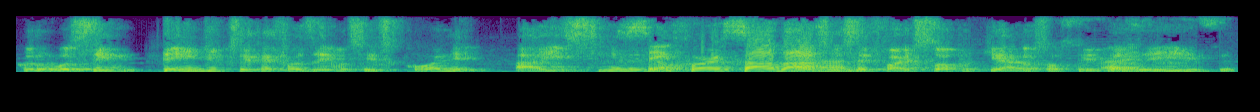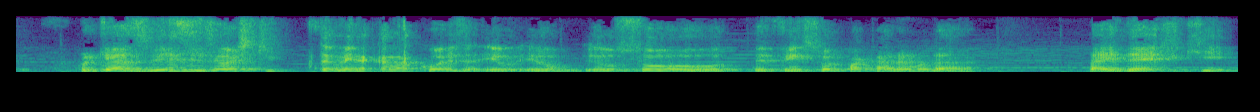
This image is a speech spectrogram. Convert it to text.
quando você entende o que você quer fazer e você escolhe, aí sim é legal. Sem forçar a barra. Mas se você faz só porque ah, eu só sei fazer é. isso. Porque às vezes eu acho que também é aquela coisa. Eu, eu, eu sou defensor pra caramba da, da ideia de que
